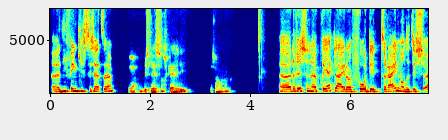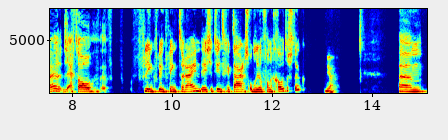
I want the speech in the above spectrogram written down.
uh, die vinkjes te zetten. Ja, beslissers, ken je die persoonlijk? Uh, er is een projectleider voor dit terrein, want het is, het is echt al flink, flink, flink terrein. Deze 20 hectare is onderdeel van een groter stuk. Ja. Um,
